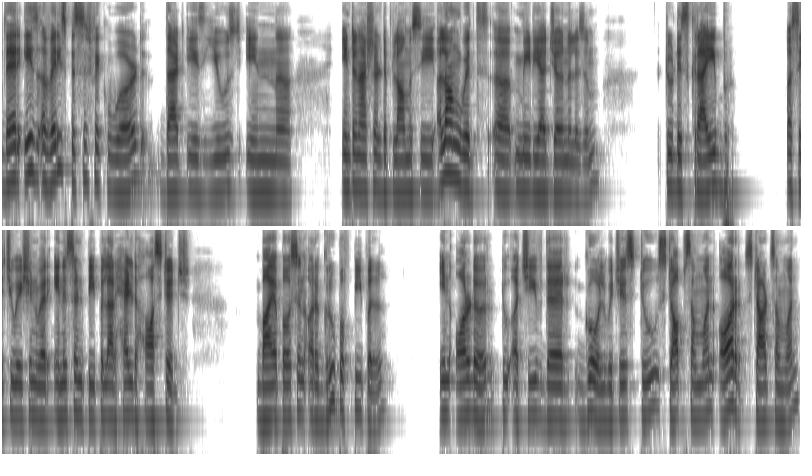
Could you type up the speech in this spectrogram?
There is a very specific word that is used in uh, international diplomacy along with uh, media journalism to describe a situation where innocent people are held hostage by a person or a group of people in order to achieve their goal, which is to stop someone or start someone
